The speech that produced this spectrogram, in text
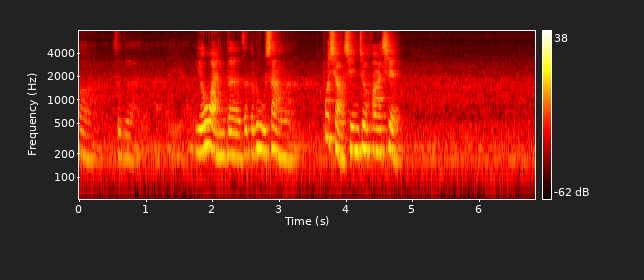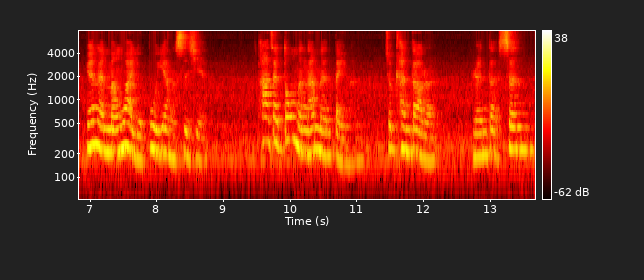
呃这个游玩的这个路上呢，不小心就发现，原来门外有不一样的世界。他在东门、南门、北门就看到了人的生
